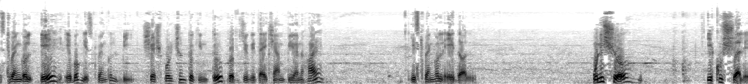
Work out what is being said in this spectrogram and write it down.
ইস্টবেঙ্গল এ এবং ইস্টবেঙ্গল বি। শেষ পর্যন্ত কিন্তু প্রতিযোগিতায় চ্যাম্পিয়ন হয়। ইস্টবেঙ্গল এই দল। উনিশশো একুশ সালে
